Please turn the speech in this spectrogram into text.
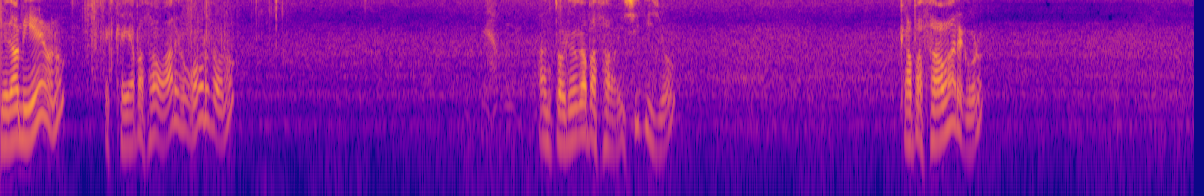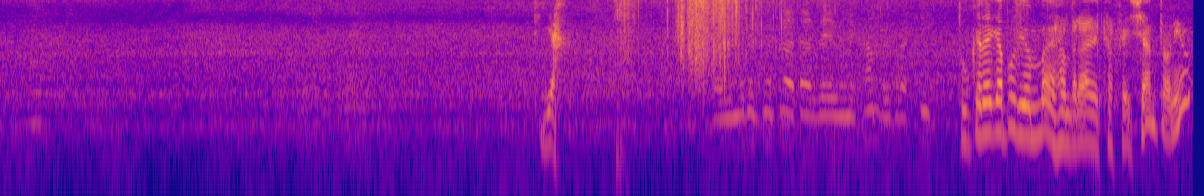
Me da miedo, ¿no? Es que haya pasado algo gordo, ¿no? Antonio, ¿qué ha pasado ahí, chiquillo? ¿Qué ha pasado algo, no? Tía, encuentro un por aquí. ¿tú crees que ha podido enjambrar esta fecha, Antonio?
